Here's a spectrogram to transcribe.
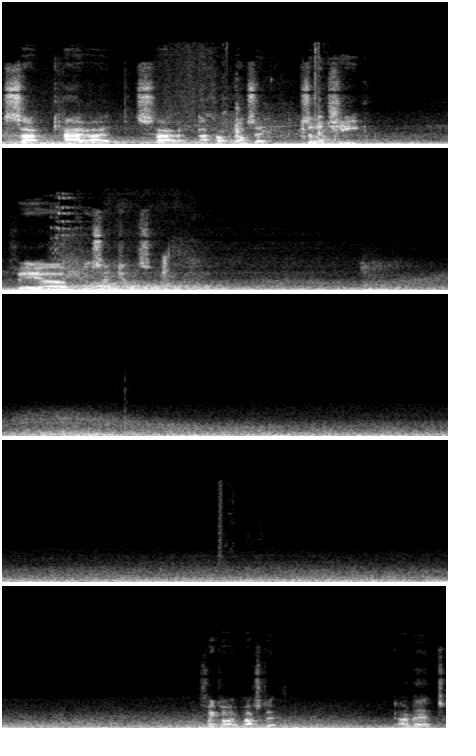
Saccharide, Saccharide, I can't pronounce it, something cheat. The uh, pulse engines. I think I went past it. Damn it.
